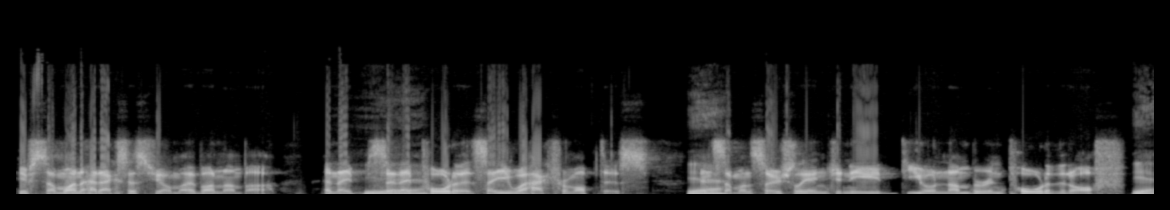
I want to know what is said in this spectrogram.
if someone had access to your mobile number and they so they ported it. Say you were hacked from Optus, yeah, and someone socially engineered your number and ported it off yeah.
